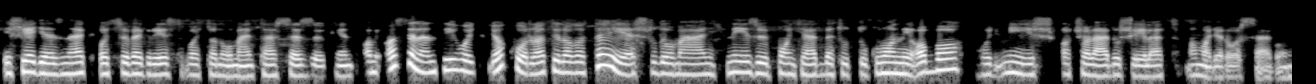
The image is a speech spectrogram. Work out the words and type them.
és jegyeznek vagy szövegrészt, vagy tanulmánytársszerzőként. Ami azt jelenti, hogy gyakorlatilag a teljes tudomány nézőpontját be tudtuk vonni abba, hogy mi is a családos élet ma Magyarországon.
